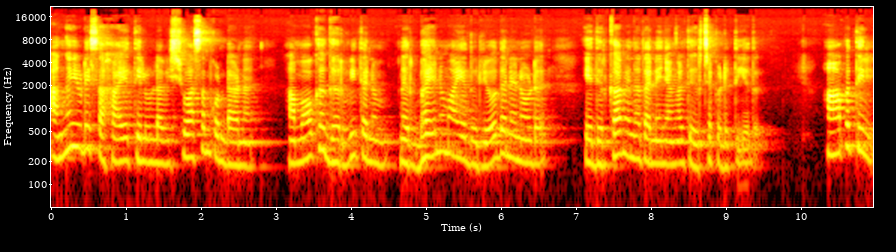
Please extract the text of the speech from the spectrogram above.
അങ്ങയുടെ സഹായത്തിലുള്ള വിശ്വാസം കൊണ്ടാണ് അമോഘ ഗർവിതനും നിർഭയനുമായ ദുര്യോധനനോട് എതിർക്കാമെന്ന് തന്നെ ഞങ്ങൾ തീർച്ചപ്പെടുത്തിയത്. ആപത്തിൽ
